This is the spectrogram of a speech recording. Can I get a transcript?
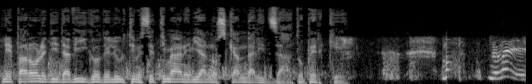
Le parole di Davigo delle ultime settimane vi hanno scandalizzato, perché? Non è,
